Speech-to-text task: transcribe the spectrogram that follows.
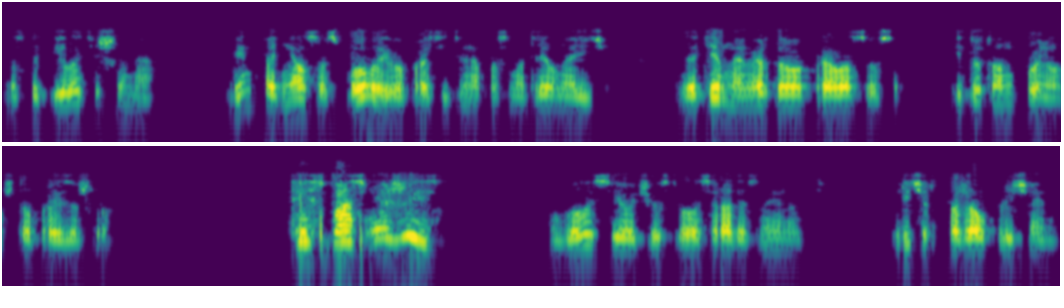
Наступила тишина. Винт поднялся с пола и вопросительно посмотрел на Рича, затем на мертвого кровососа. И тут он понял, что произошло. «Ты спас мне жизнь!» В голосе его чувствовалась радостная нотка. Ричард пожал плечами.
